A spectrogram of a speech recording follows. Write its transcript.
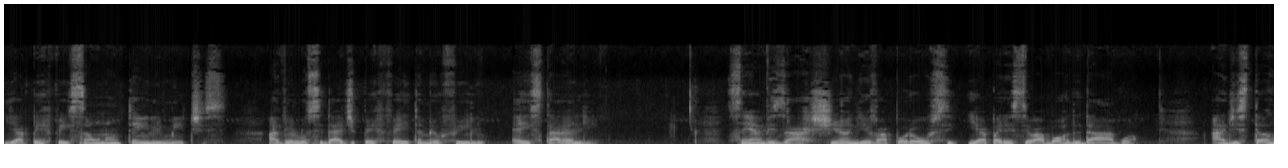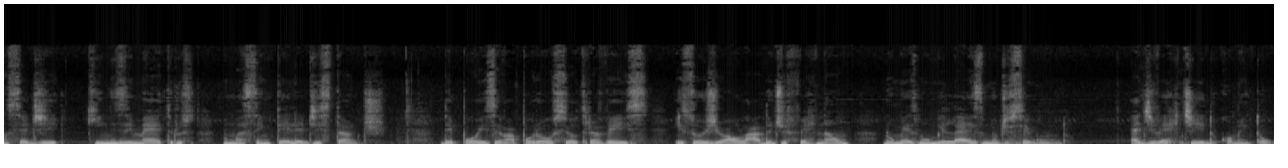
E a perfeição não tem limites. A velocidade perfeita, meu filho, é estar ali. Sem avisar, Xiang evaporou-se e apareceu à borda da água. A distância de 15 metros numa centelha distante. Depois evaporou-se outra vez e surgiu ao lado de Fernão no mesmo milésimo de segundo. É divertido, comentou.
